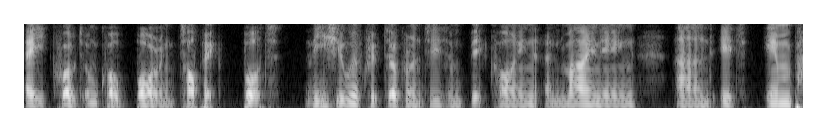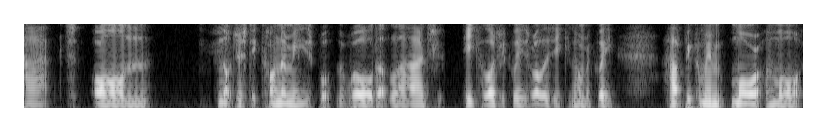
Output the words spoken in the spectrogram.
a quote unquote boring topic, but the issue with cryptocurrencies and Bitcoin and mining and its impact on not just economies but the world at large, ecologically as well as economically, have become more and more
